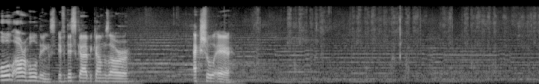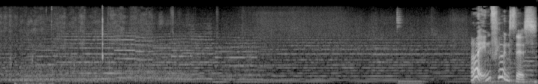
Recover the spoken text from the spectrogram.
All our holdings if this guy becomes our actual heir. Influence this?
